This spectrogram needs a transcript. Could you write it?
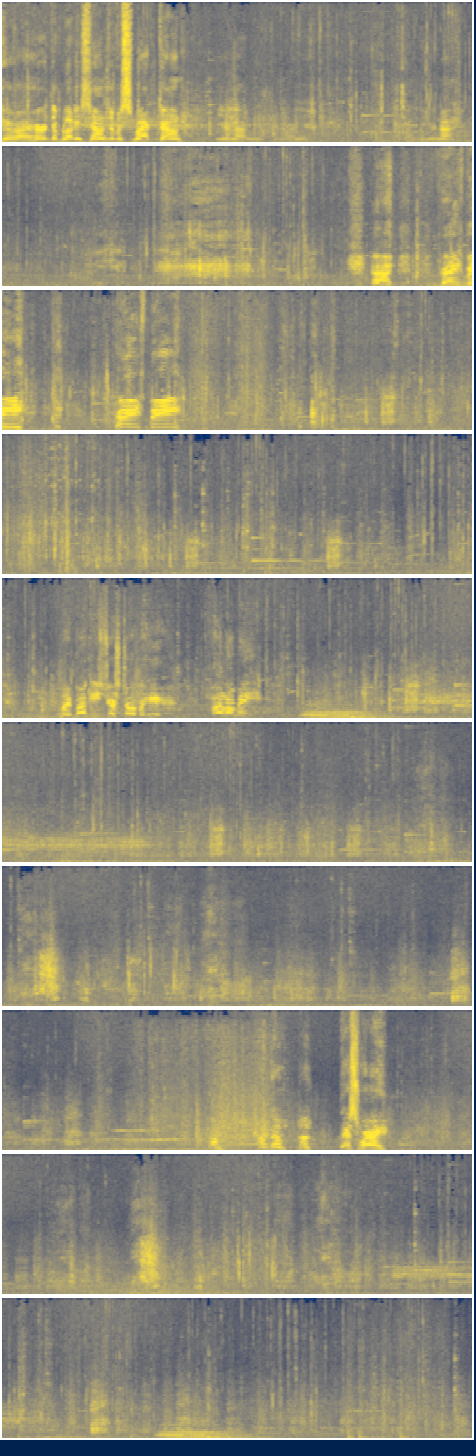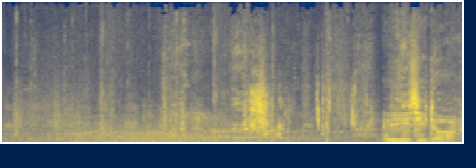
Here I heard the bloody sounds of a smackdown. You're not leaking, are you? Tell me you're not. Leaking. Huh? Praise be! Praise be! My buggy's just over here. Easy, dog.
